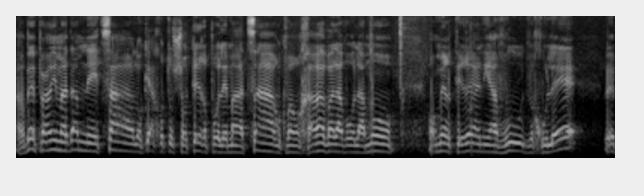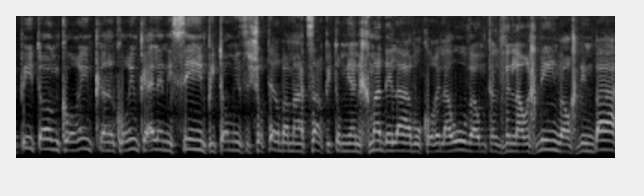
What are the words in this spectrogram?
הרבה פעמים אדם נעצר, לוקח אותו שוטר פה למעצר, הוא כבר חרב עליו עולמו, אומר תראה אני אבוד וכולי, ופתאום קורים, קורים כאלה ניסים, פתאום איזה שוטר במעצר, פתאום נהיה נחמד אליו, הוא קורא להוא והוא מטלפן לעורך דין, והעורך דין בא,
